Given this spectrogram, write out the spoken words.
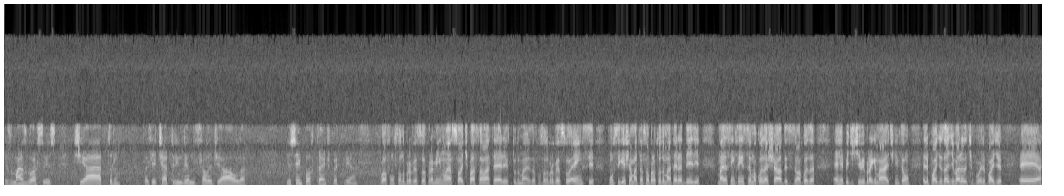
Eles mais gostam disso. Teatro, fazer teatrinho dentro de sala de aula. Isso é importante para a criança. A função do professor, para mim, não é só de passar matéria e tudo mais. A função do professor é em si conseguir chamar atenção para toda a matéria dele, mas assim, sem ser uma coisa chata, sem ser uma coisa é, repetitiva e pragmática. Então, ele pode usar de várias, tipo, ele pode é,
